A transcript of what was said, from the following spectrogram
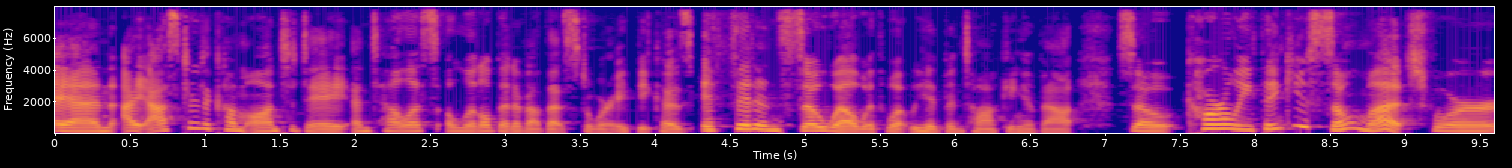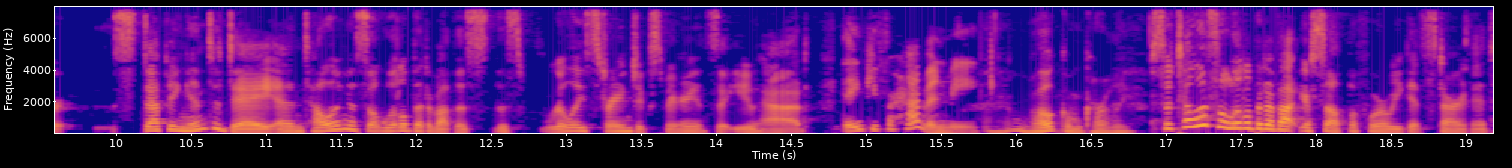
And I asked her to come on today and tell us a little bit about that story because it fit in so well with what we had been talking about. So, Carly, thank you so much for stepping in today and telling us a little bit about this this really strange experience that you had. Thank you for having me. Welcome, Carly. So, tell us a little bit about yourself before we get started.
